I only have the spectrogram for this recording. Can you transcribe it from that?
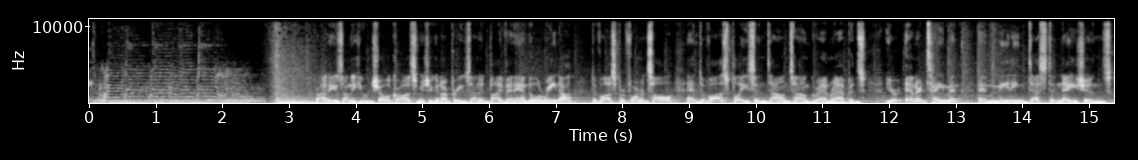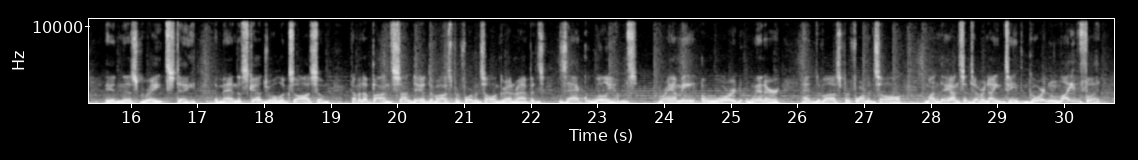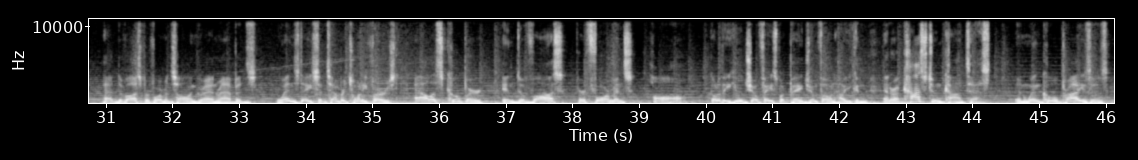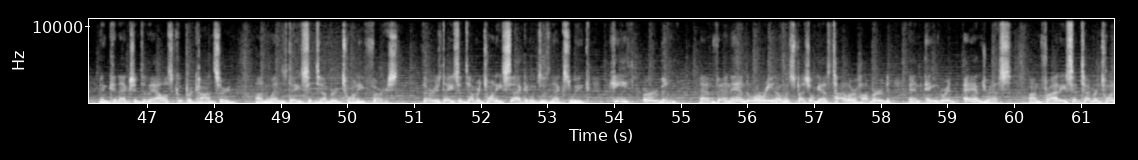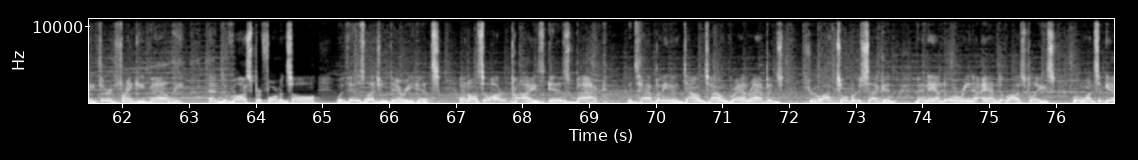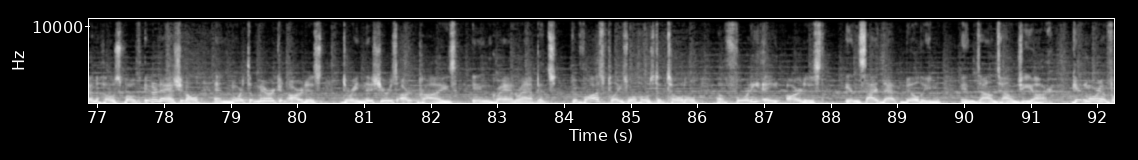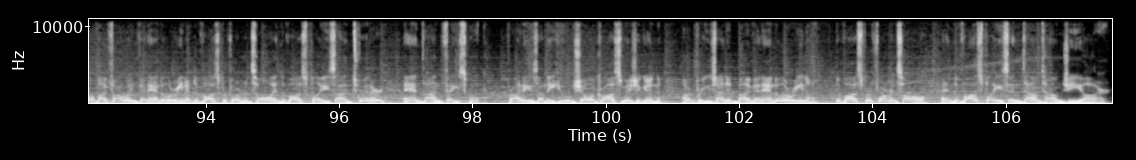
Fridays on the Huge Show across Michigan are presented by Van Andel Arena, DeVos Performance Hall, and DeVos Place in downtown Grand Rapids, your entertainment and meeting destinations in this great state. And man, the schedule looks awesome. Coming up on Sunday at DeVos Performance Hall in Grand Rapids, Zach Williams. Grammy Award winner at DeVos Performance Hall. Monday on September 19th, Gordon Lightfoot at DeVos Performance Hall in Grand Rapids. Wednesday, September 21st, Alice Cooper in DeVos Performance Hall. Go to the Huge Show Facebook page, info on how you can enter a costume contest and win cool prizes in connection to the Alice Cooper concert on Wednesday, September 21st. Thursday, September 22nd, which is next week, Keith Urban at Van Andel Arena with special guest Tyler Hubbard and Ingrid Andress. On Friday, September 23rd, Frankie Valli at DeVos Performance Hall with his legendary hits. And also, Art Prize is back. It's happening in downtown Grand Rapids through October 2nd. Van Andel Arena and DeVos Place will once again host both international and North American artists during this year's Art Prize in Grand Rapids. DeVos Place will host a total of 48 artists inside that building in downtown GR. Get more info by following Van Andel Arena, DeVos Performance Hall, and DeVos Place on Twitter and on Facebook. Fridays on the Huge Show across Michigan are presented by Van Andel Arena, DeVos Performance Hall, and DeVos Place in downtown GR.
